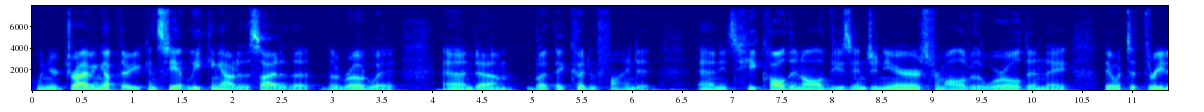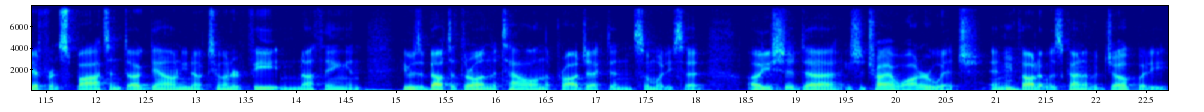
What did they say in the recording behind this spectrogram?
when you're driving up there, you can see it leaking out of the side of the, the roadway. And um, but they couldn't find it. And he, he called in all of these engineers from all over the world, and they, they went to three different spots and dug down, you know, 200 feet and nothing. And he was about to throw in the towel on the project, and somebody said, "Oh, you should uh, you should try a water witch." And he thought it was kind of a joke, but he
